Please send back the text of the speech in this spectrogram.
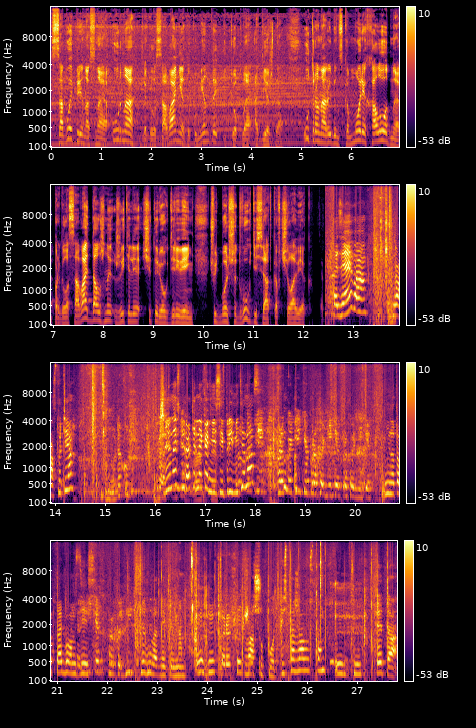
С собой переносная урна для голосования, документы и теплая одежда. Утро на Рыбинском море холодное. Проголосовать должны жители четырех деревень. Чуть больше двух десятков человек. Хозяева, здравствуйте. Ну так уж. Члены избирательной комиссии, примите нас. Проходите, проходите, проходите. Не натоптать бы вам здесь. Проходите, проходите. Людмила Дмитриевна, Угу, хорошо. вашу подпись, пожалуйста. Это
